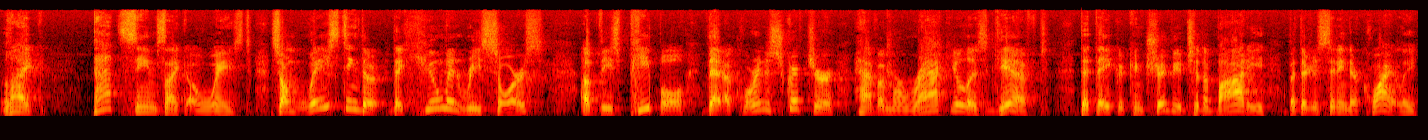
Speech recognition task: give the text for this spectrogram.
Like, that seems like a waste. So I'm wasting the, the human resource of these people that, according to Scripture, have a miraculous gift that they could contribute to the body, but they're just sitting there quietly.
